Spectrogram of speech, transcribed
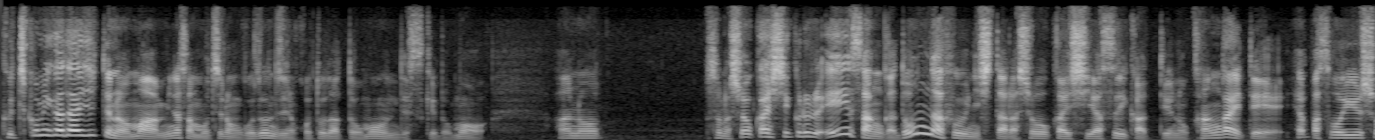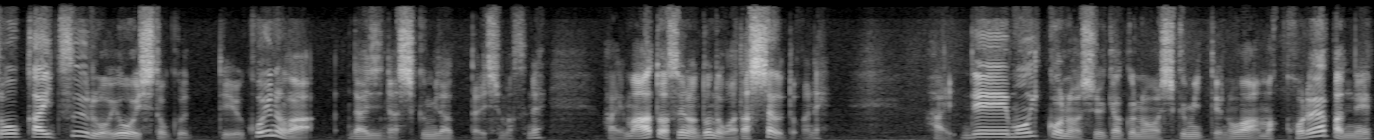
口コミが大事っていうのは、まあ、皆さんもちろんご存知のことだと思うんですけども、あの、その紹介してくれる A さんがどんな風にしたら紹介しやすいかっていうのを考えて、やっぱそういう紹介ツールを用意しとくっていう、こういうのが大事な仕組みだったりしますね。はい。まあ、あとはそういうのをどんどん渡しちゃうとかね。はい。で、もう一個の集客の仕組みっていうのは、まあ、これはやっぱネッ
